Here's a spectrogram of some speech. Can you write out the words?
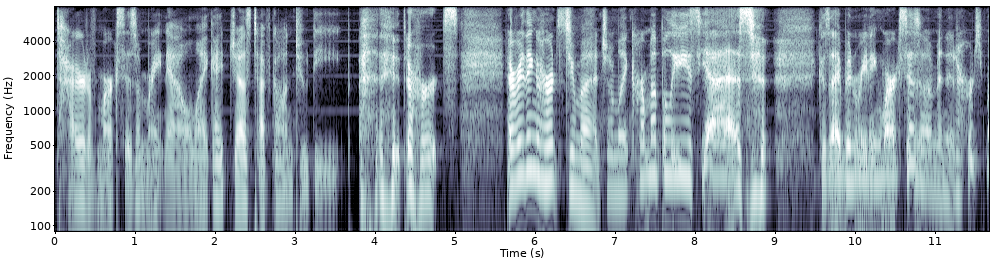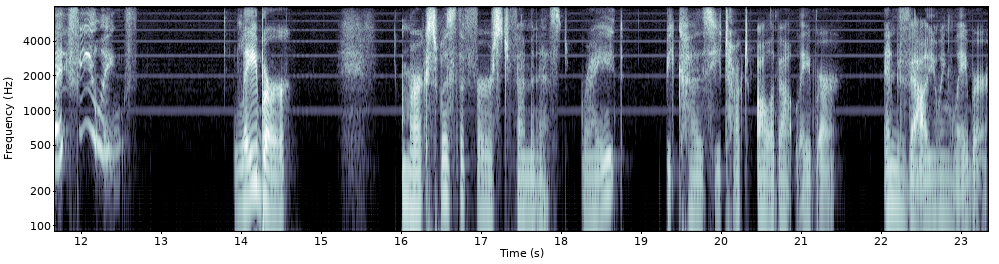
tired of Marxism right now. Like, I just have gone too deep. it hurts. Everything hurts too much. I'm like, Karma Police, yes. Because I've been reading Marxism and it hurts my feelings. Labor. Marx was the first feminist, right? Because he talked all about labor and valuing labor.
